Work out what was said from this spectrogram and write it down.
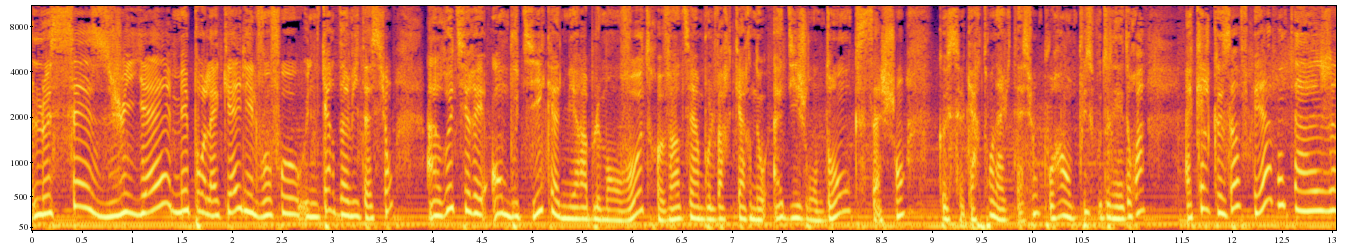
le 16 juillet, mais pour laquelle il vous faut une carte d'invitation à retirer en boutique, admirablement vôtre, 21 boulevard Carnot à Dijon donc, sachant que ce carton d'invitation pourra en plus vous donner droit à quelques offres et avantages.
